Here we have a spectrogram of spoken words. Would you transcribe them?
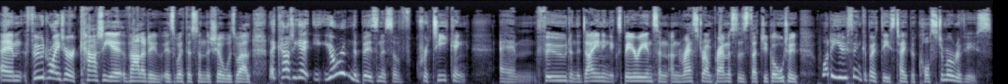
Um, food writer Katia Valadeau is with us on the show as well. Like Katia, you're in the business of critiquing um, food and the dining experience and, and, restaurant premises that you go to. What do you think about these type of customer reviews?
